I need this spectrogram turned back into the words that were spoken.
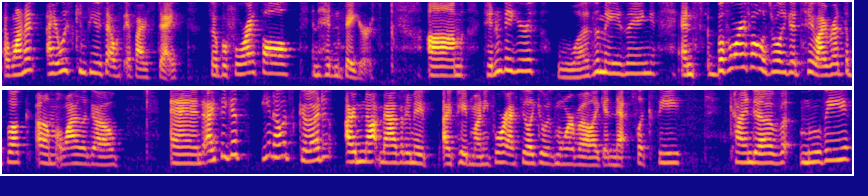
I wanted, I always confuse that with If I Stay. So Before I Fall and Hidden Figures. Um, Hidden Figures was amazing. And Before I Fall was really good too. I read the book um, a while ago and I think it's, you know, it's good. I'm not mad that I made, I paid money for it. I feel like it was more of a, like a Netflixy kind of movie.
